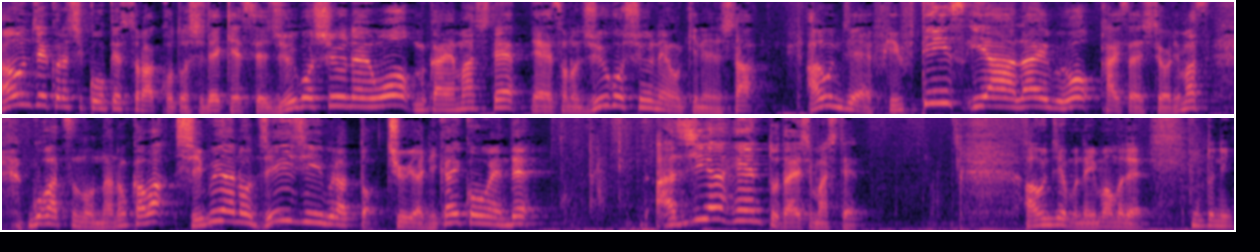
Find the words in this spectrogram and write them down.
アウンジェクラシックオーケストラ今年で結成15周年を迎えまして、えその15周年を記念したアウンジェ 15th Year ライブを開催しております。5月の7日は渋谷の JG ブラッド昼夜2回公演でアジア編と題しまして、アウンジェもね、今まで本当に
